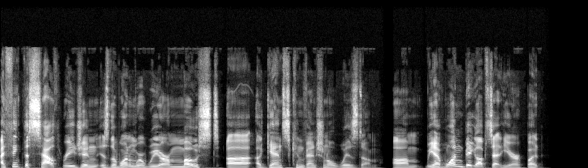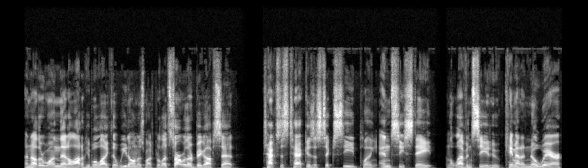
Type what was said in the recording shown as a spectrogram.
I think the South region is the one where we are most uh, against conventional wisdom. Um, we have one big upset here, but another one that a lot of people like that we don't as much. But let's start with our big upset. Texas Tech is a six seed playing NC State, an 11 seed who came out of nowhere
